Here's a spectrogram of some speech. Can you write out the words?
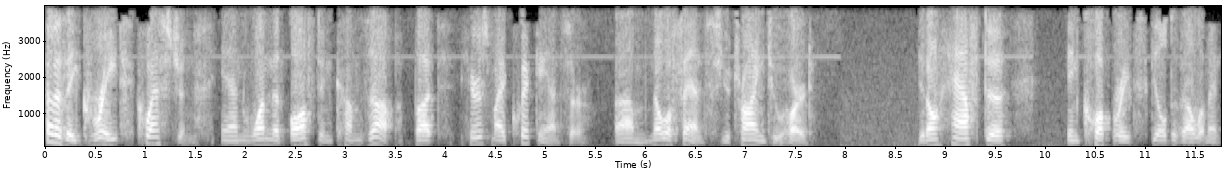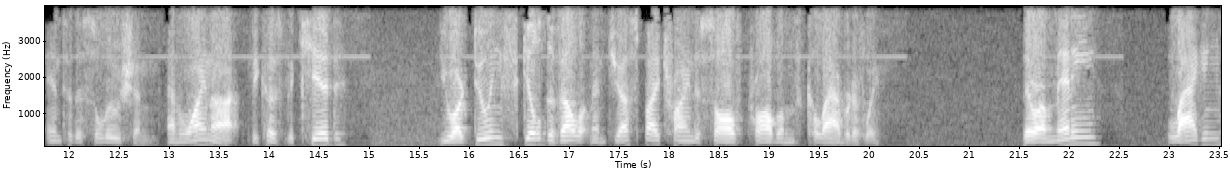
That is a great question and one that often comes up, but here's my quick answer. Um, no offense, you're trying too hard. You don't have to incorporate skill development into the solution. And why not? Because the kid, you are doing skill development just by trying to solve problems collaboratively. There are many lagging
